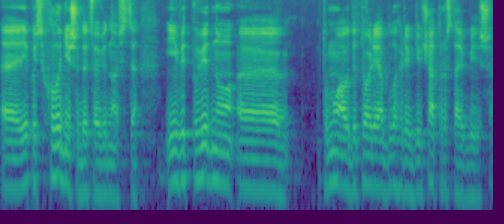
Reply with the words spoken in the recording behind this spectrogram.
е, якось холодніше до цього відносяться. І відповідно е, тому аудиторія блогерів дівчат росте більше.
